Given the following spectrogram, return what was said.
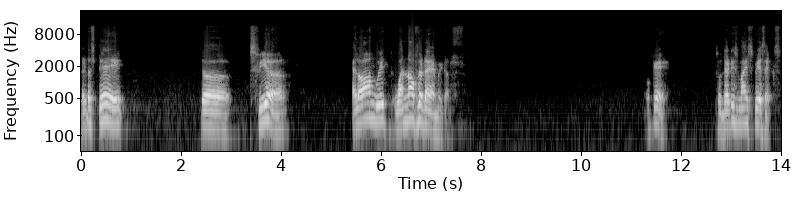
Let us take the sphere along with one of the diameters. Okay, so that is my space X.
